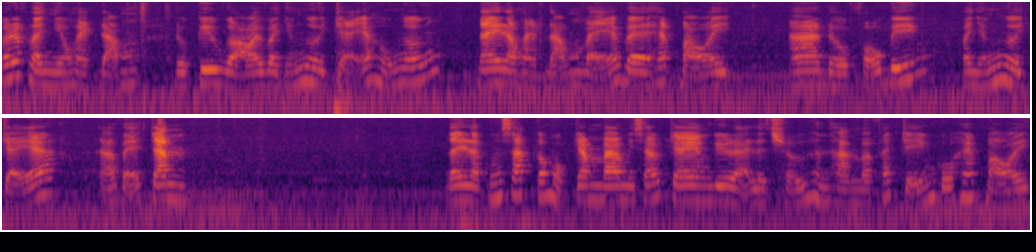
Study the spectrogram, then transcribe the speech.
Có rất là nhiều hoạt động được kêu gọi và những người trẻ hưởng ứng. Đây là hoạt động vẽ về hát bội à, được phổ biến và những người trẻ đã vẽ tranh đây là cuốn sách có 136 trang ghi lại lịch sử hình thành và phát triển của hát bội.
